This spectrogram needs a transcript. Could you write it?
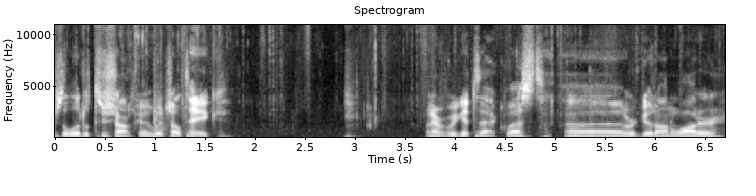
There's a little Tushonka, which I'll take whenever we get to that quest. Uh, we're good on water.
